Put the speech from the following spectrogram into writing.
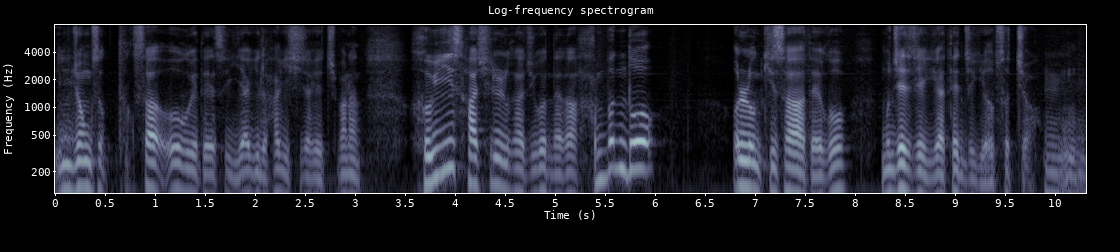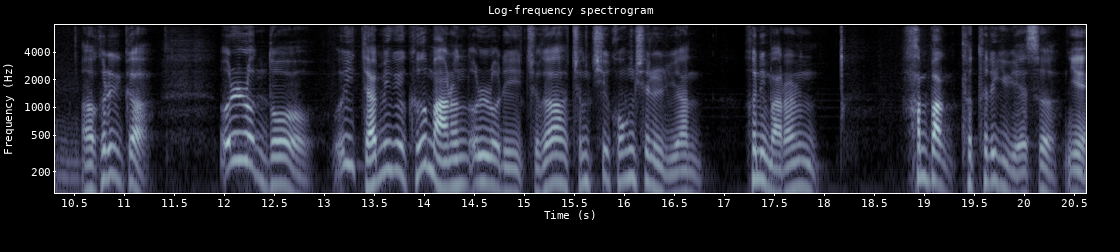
임종석 특사 의혹에 대해서 이야기를 하기 시작했지만은 허위 사실을 가지고 내가 한 번도 언론 기사되고 문제 제기가 된 적이 없었죠. 아 그러니까 언론도 이 대한민국의 그 많은 언론이 제가 정치 공세를 위한 흔히 말하는 한방 터뜨리기 위해서 예.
